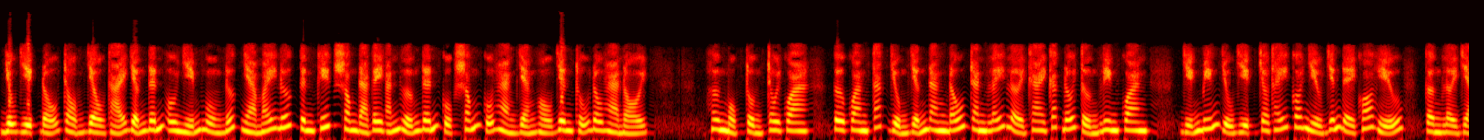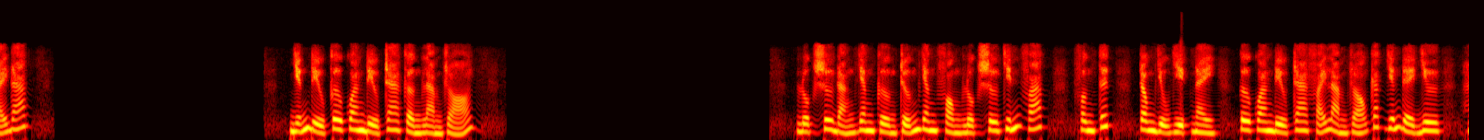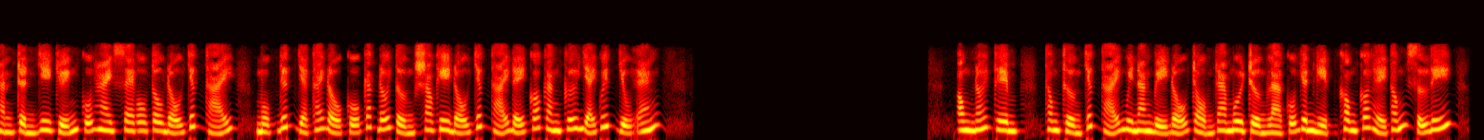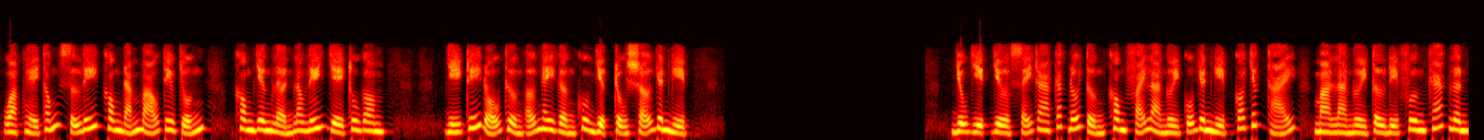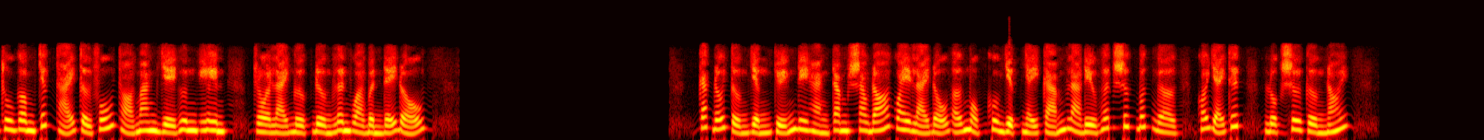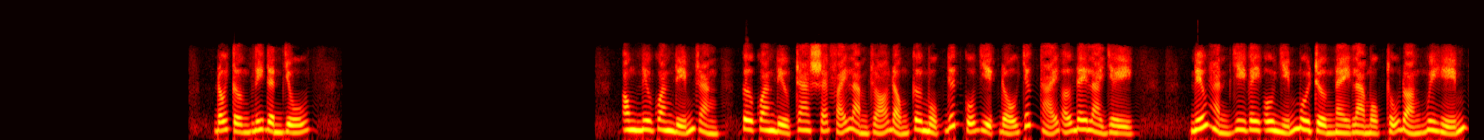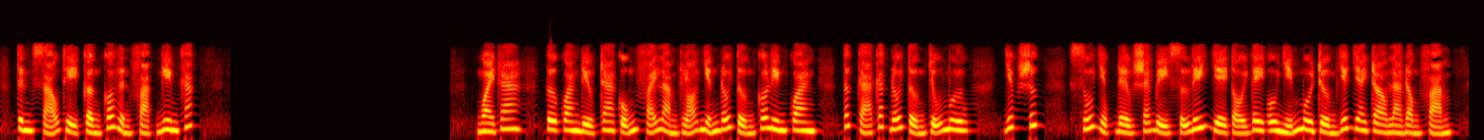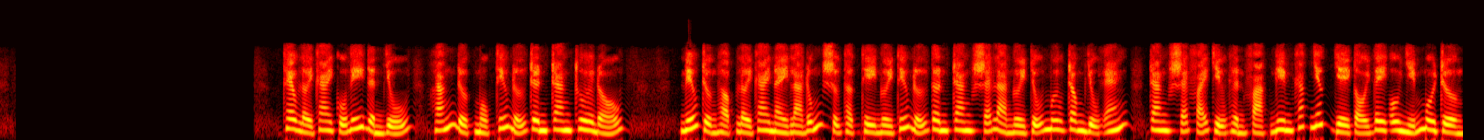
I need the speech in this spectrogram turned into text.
Vụ việc đổ trộn dầu thải dẫn đến ô nhiễm nguồn nước nhà máy nước tinh khiết sông Đà gây ảnh hưởng đến cuộc sống của hàng vạn hộ dân thủ đô Hà Nội. Hơn một tuần trôi qua, cơ quan tác dụng vẫn đang đấu tranh lấy lời khai các đối tượng liên quan. Diễn biến vụ việc cho thấy có nhiều vấn đề khó hiểu, cần lời giải đáp. Những điều cơ quan điều tra cần làm rõ. Luật sư Đặng Văn Cường trưởng văn phòng luật sư chính pháp, phân tích, trong vụ việc này, cơ quan điều tra phải làm rõ các vấn đề như hành trình di chuyển của hai xe ô tô đổ chất thải, mục đích và thái độ của các đối tượng sau khi đổ chất thải để có căn cứ giải quyết vụ án. Ông nói thêm, thông thường chất thải nguy năng bị đổ trộn ra môi trường là của doanh nghiệp không có hệ thống xử lý, hoặc hệ thống xử lý không đảm bảo tiêu chuẩn, không dân lệnh lao lý về thu gom. Vị trí đổ thường ở ngay gần khu vực trụ sở doanh nghiệp. Vụ việc vừa xảy ra các đối tượng không phải là người của doanh nghiệp có chất thải, mà là người từ địa phương khác lên thu gom chất thải từ Phú Thọ mang về Hưng Yên, rồi lại ngược đường lên Hòa Bình để đổ. Các đối tượng vận chuyển đi hàng trăm sau đó quay lại đổ ở một khu vực nhạy cảm là điều hết sức bất ngờ, có giải thích, luật sư Cường nói. Đối tượng Lý Đình Vũ Ông nêu quan điểm rằng, cơ quan điều tra sẽ phải làm rõ động cơ mục đích của việc đổ chất thải ở đây là gì. Nếu hành vi gây ô nhiễm môi trường này là một thủ đoạn nguy hiểm, tinh xảo thì cần có hình phạt nghiêm khắc. Ngoài ra, cơ quan điều tra cũng phải làm rõ những đối tượng có liên quan, tất cả các đối tượng chủ mưu, giúp sức, xúi dục đều sẽ bị xử lý về tội gây ô nhiễm môi trường với vai trò là đồng phạm. Theo lời khai của Lý Đình Vũ, hắn được một thiếu nữ trên trang thuê đổ. Nếu trường hợp lời khai này là đúng sự thật thì người thiếu nữ tên Trang sẽ là người chủ mưu trong vụ án, Trang sẽ phải chịu hình phạt nghiêm khắc nhất về tội gây ô nhiễm môi trường.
